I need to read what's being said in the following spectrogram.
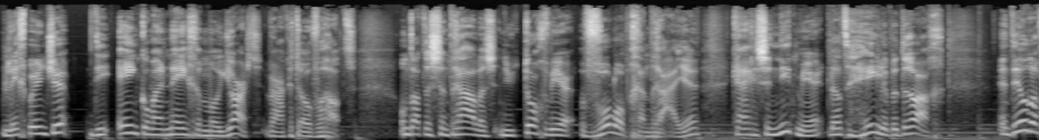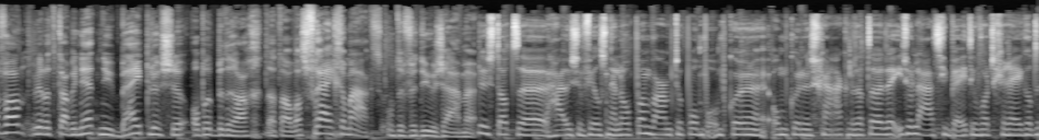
lichtpuntje, die 1,9 miljard waar ik het over had. Omdat de centrales nu toch weer volop gaan draaien, krijgen ze niet meer dat hele bedrag. Een deel daarvan wil het kabinet nu bijplussen op het bedrag dat al was vrijgemaakt om te verduurzamen. Dus dat uh, huizen veel sneller op een warmtepomp om kunnen, om kunnen schakelen. Dat de isolatie beter wordt geregeld.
